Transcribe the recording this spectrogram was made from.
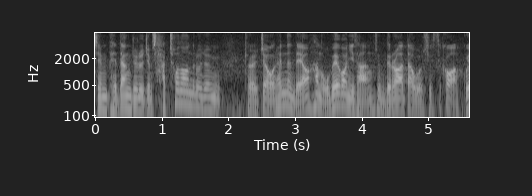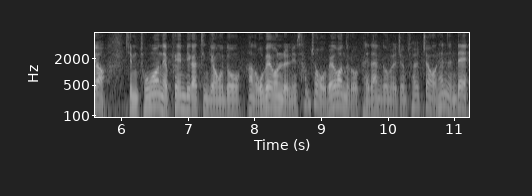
지금 배당주를 지금 4천 원으로 좀 결정을 했는데요. 한 500원 이상 좀 늘어났다고 볼 수 있을 것 같고요. 지금 동원 F&B 같은 경우도 한 500원 늘린 3,500원으로 배당금을 좀 설정을 했는데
